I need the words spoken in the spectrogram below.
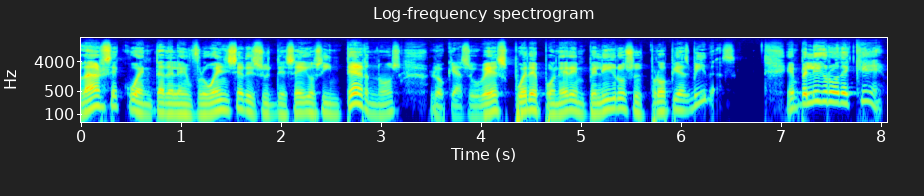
darse cuenta de la influencia de sus deseos internos, lo que a su vez puede poner en peligro sus propias vidas. ¿En peligro de qué?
